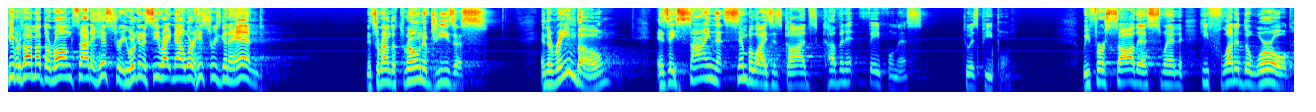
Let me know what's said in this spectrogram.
People are talking about the wrong side of history. We're gonna see right now where history's gonna end. It's around the throne of Jesus. And the rainbow is a sign that symbolizes God's covenant faithfulness to his people. We first saw this when he flooded the world.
